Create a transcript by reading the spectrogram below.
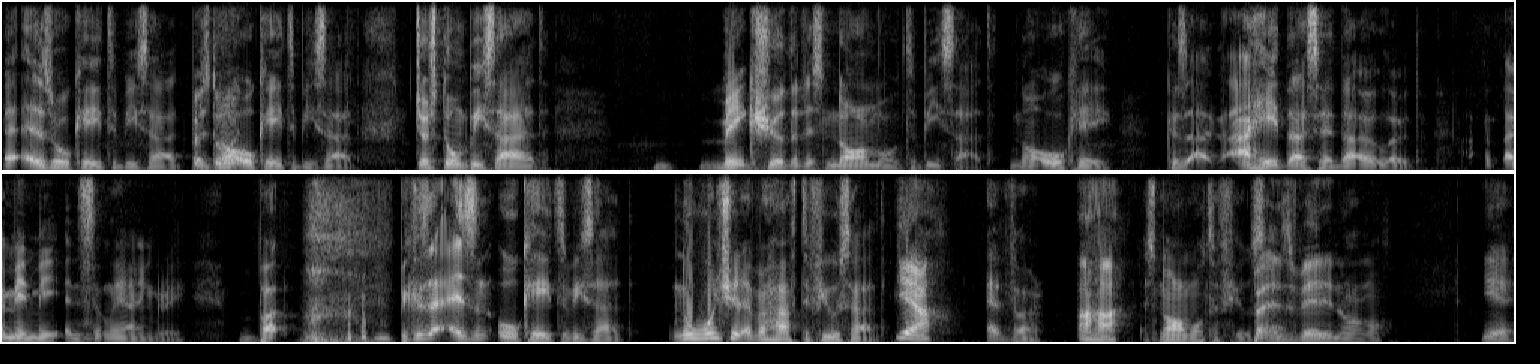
it is okay to be sad. But, But it's not okay to be sad. Just don't be sad. make sure that it's normal to be sad, not okay. Because I, I hate that I said that out loud. It made me instantly angry. But because it isn't okay to be sad. No one should ever have to feel sad. Yeah. Ever. Uh huh. It's normal to feel But sad. it's very normal. yeah.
